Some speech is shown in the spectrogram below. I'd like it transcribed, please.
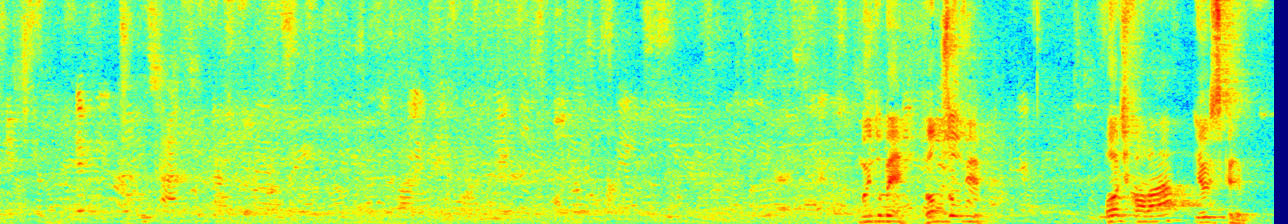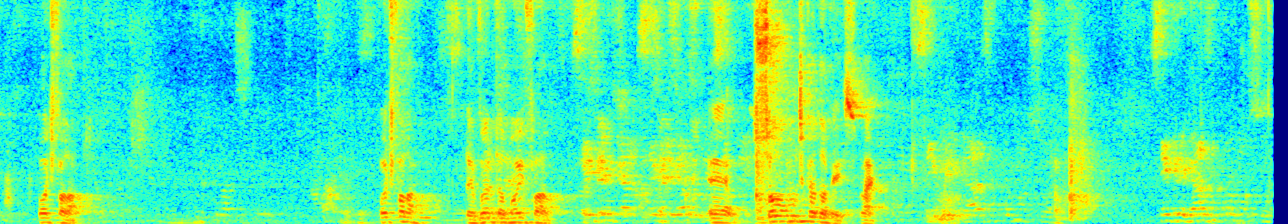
gente refletir em casa. Muito bem, vamos ouvir. Pode falar e eu escrevo. Pode falar. Pode falar. Levanta a mão e fala. É, só um de cada vez. Vai. Segregar as informações.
